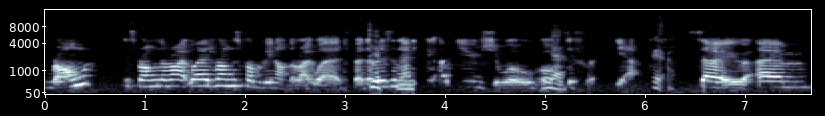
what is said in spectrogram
wrong is wrong the right word? Wrong is probably not the right word, but there not anything unusual or yeah. different. Yeah. Yeah. So um,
